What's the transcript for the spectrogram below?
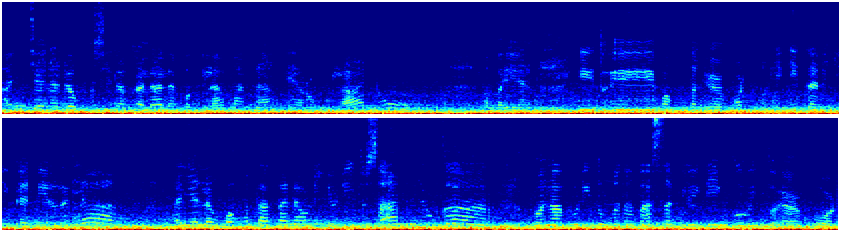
Andyan na daw po sila kalala paglaman ng aeroplano. Abay, dito eh, papuntang airport, makikita ninyo yung kanila lang. Kaya lang po ang matatanaw ninyo dito sa aming lugar. Wala po dito matataas na building going to airport.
